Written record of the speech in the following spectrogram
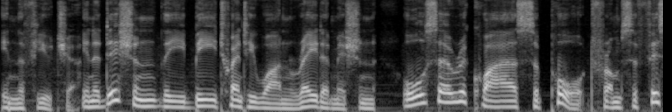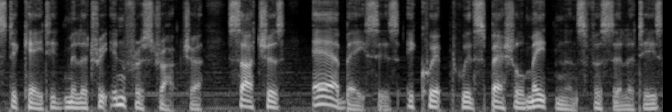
in the future. In addition, the B 21 Raider mission also requires support from sophisticated military infrastructure, such as air bases equipped with special maintenance facilities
